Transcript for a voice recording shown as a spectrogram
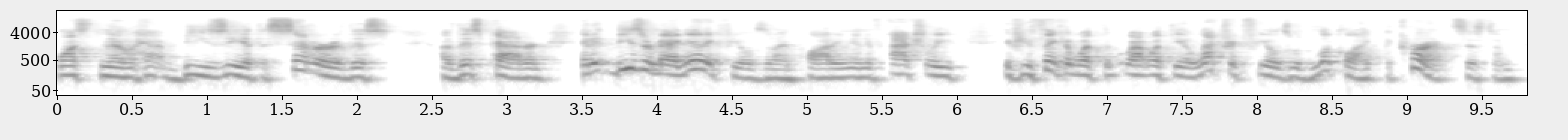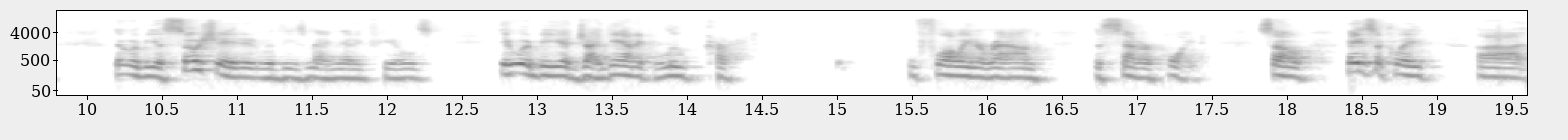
wants to know have BZ at the center of this of this pattern. And it, these are magnetic fields that I'm plotting. And if actually, if you think of what the, about what the electric fields would look like, the current system that would be associated with these magnetic fields, it would be a gigantic loop current flowing around the center point. So basically, uh,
